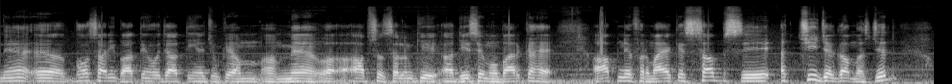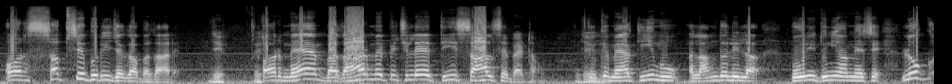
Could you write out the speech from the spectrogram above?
मैं बहुत सारी बातें हो जाती हैं चूँकि हम मैं आप वसल्लम की हदीस मुबारक है। आपने फरमाया कि सबसे अच्छी जगह मस्जिद और सबसे बुरी जगह बाज़ार है। जी और मैं बाज़ार में पिछले तीस साल से बैठा हूँ। क्योंकि मैं हकीम हूँ अल्हम्दुलिल्लाह पूरी दुनिया में से। लोग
